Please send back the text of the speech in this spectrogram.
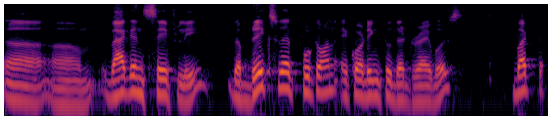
uh, um, wagons safely, the brakes were put on according to the drivers, but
